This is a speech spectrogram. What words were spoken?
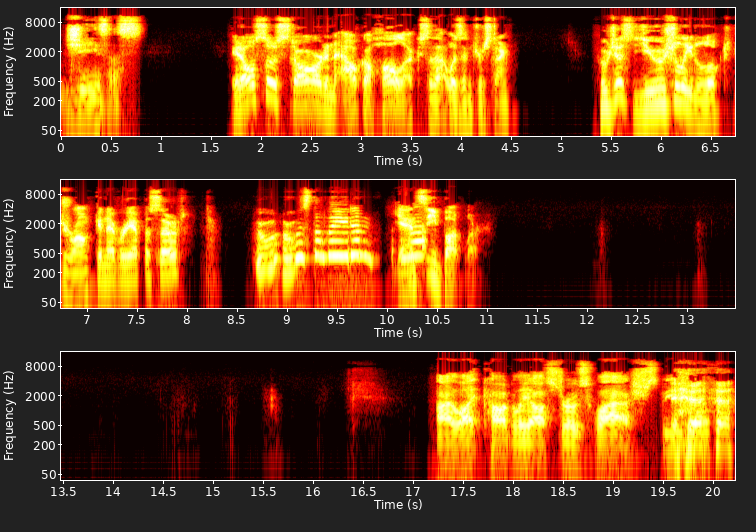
Jesus. It also starred an alcoholic, so that was interesting. Who just usually looked drunk in every episode. Who, who was the lead in? Yancy Butler. I like Cogliostro's flash speed. but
